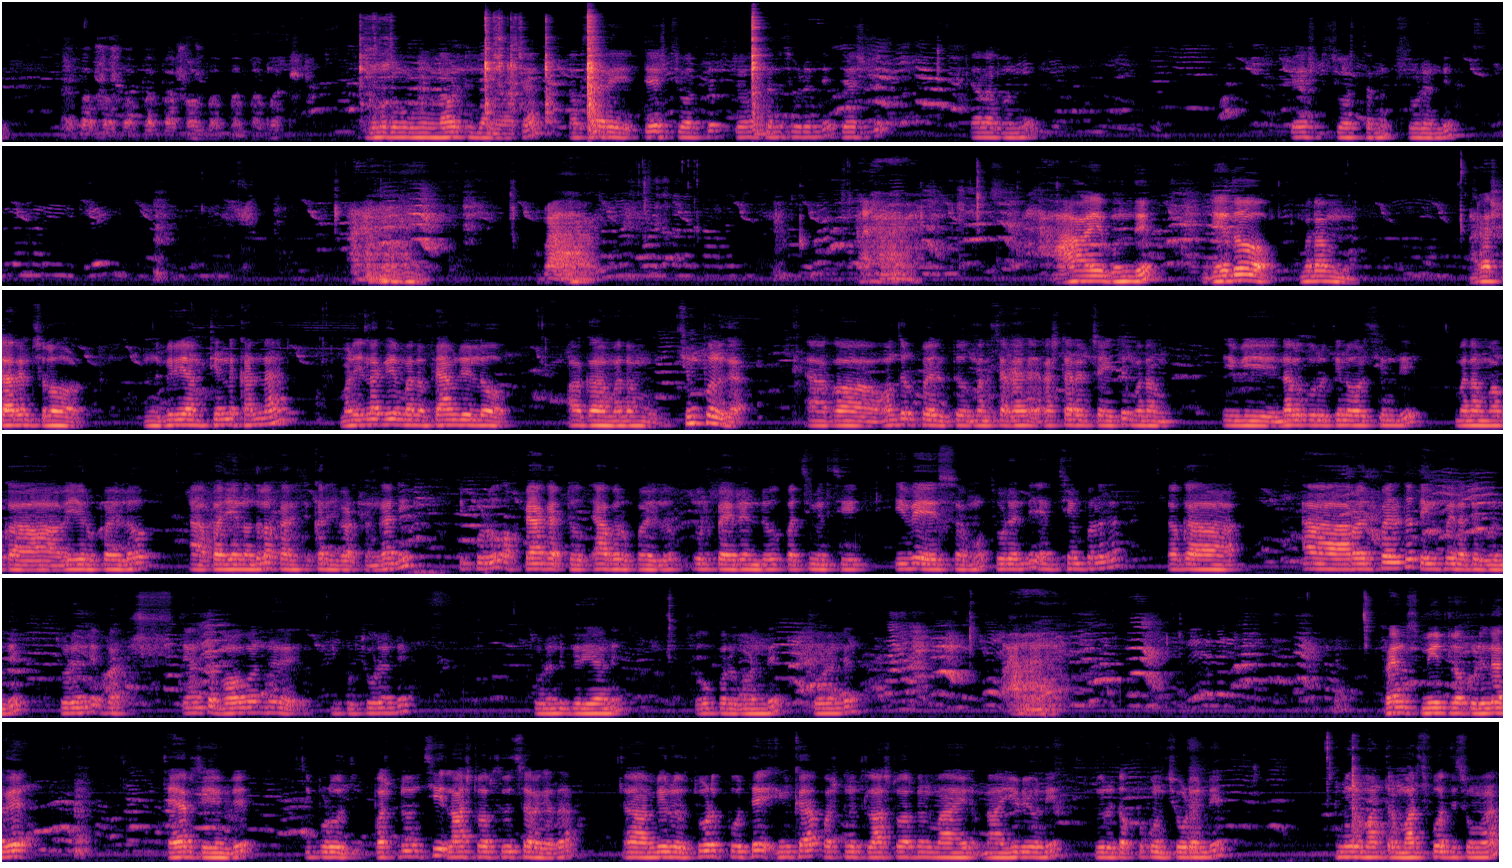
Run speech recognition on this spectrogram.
గుమ లాడుతుంది అనమాట ఒకసారి టేస్ట్ చూస్తే చూస్తాను చూడండి టేస్ట్ ఎలాగుంది. టేస్ట్ చూస్తాను చూడండి. బా. హాయిగా ఉంది. ఏదో మనం రెస్టారెంట్స్లో బిర్యానీ తిన్న కన్నా మన ఇలాగే మన ఫ్యామిలీలో ఒక మనం సింపుల్గా ఒక వంద రూపాయలతో మన రెస్టారెంట్స్ అయితే మనం ఇవి నలుగురు తినవలసింది. మనం ఒక వెయ్యి రూపాయలు పదిహేను వందలు ఖర్చు ఖర్చు పెడతాం. కానీ ఇప్పుడు ఒక ప్యాకెట్ యాభై రూపాయలు ఉల్లిపాయ రెండు పచ్చిమిర్చి ఇవే వేస్తాము. చూడండి ఎంత సింపుల్గా ఒక అరవై రూపాయలతో తెగిపోయినట్టుగా ఉంది. చూడండి ఎంత బాగుంది. ఇప్పుడు చూడండి చూడండి బిర్యానీ. సూపర్గా ఉంది. చూడండి. ఫ్రెండ్స్ మీ ఇంట్లో కూడా ఇలాగే తయారు చేయండి. ఇప్పుడు ఫస్ట్ నుంచి లాస్ట్ వరకు చూస్తారు కదా మీరు చూడకపోతే ఇంకా ఫస్ట్ నుంచి లాస్ట్ వరకు మా నా వీడియోని మీరు తప్పకుండా చూడండి. మీరు మాత్రం మర్చిపోద్ది సుమా.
